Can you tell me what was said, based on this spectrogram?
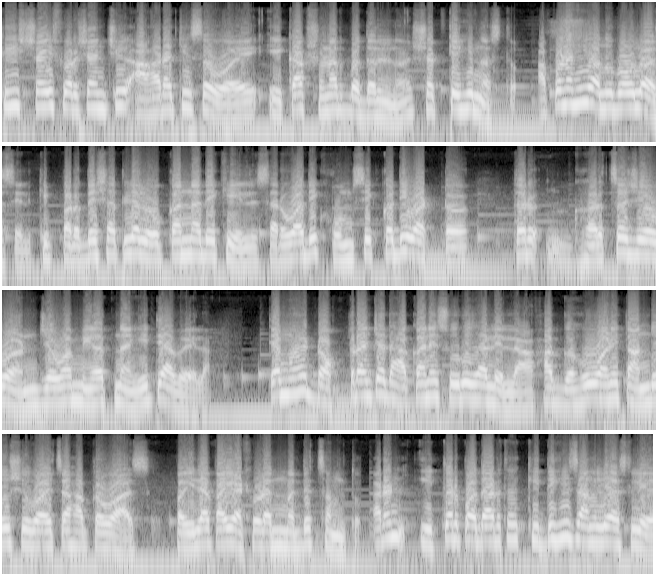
तीस चाळीस वर्षांची आहाराची सवय एका क्षणात बदलणं शक्यही नसतं. आपणही अनुभवलं असेल की परदेशातल्या लोकांना देखील सर्वाधिक होमसिक कधी वाटतं? तर घरचं जेवण जेव्हा मिळत नाही त्यावेळेला. त्यामुळे डॉक्टरांच्या धाकाने सुरू झालेला हा गहू आणि तांदूळ शिवायचा हा प्रवास पहिल्या काही आठवड्यांमध्येच संपतो. कारण इतर पदार्थ कितीही चांगले असले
